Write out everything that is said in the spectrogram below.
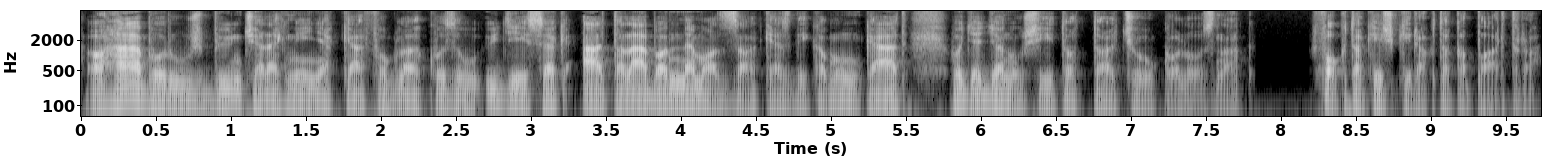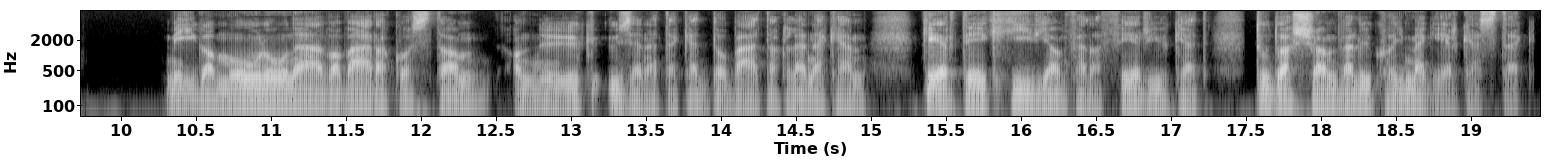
A háborús bűncselekményekkel foglalkozó ügyészek általában nem azzal kezdik a munkát, hogy a gyanúsítottal csókoloznak. Fogtak és kiraktak a partra. Míg a mólón várakoztam, a nők üzeneteket dobáltak le nekem, kérték hívjam fel a férjüket, tudassam velük, hogy megérkeztek.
